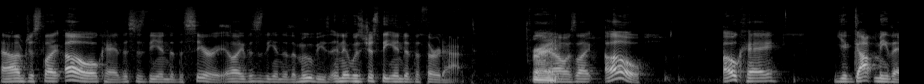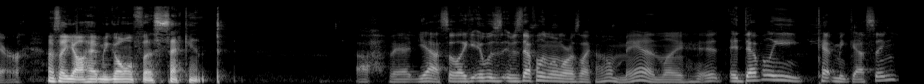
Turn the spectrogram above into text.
and I'm just like, oh, okay, this is the end of the series. Like, this is the end of the movies, and it was just the end of the third act. Right. And I was like, oh, okay, you got me there. I was like, y'all had me going for a second. Ah, man, yeah. So like, it was it was definitely one where I was like, oh man, like it it definitely kept me guessing,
